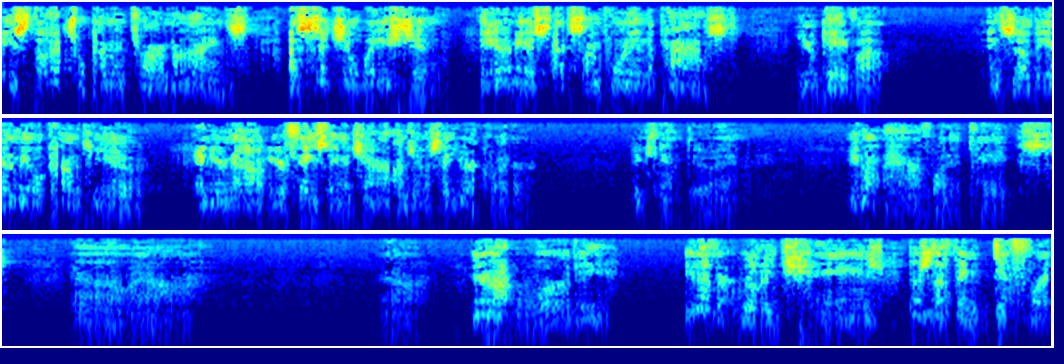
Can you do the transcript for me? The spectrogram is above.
these thoughts will come into our minds. A situation. The enemy has at some point in the past, you gave up. And so the enemy will come to you, and you're now you're facing a challenge, and will say, You're a quitter. You can't do it. You don't have what it takes. Yeah, yeah. yeah. You're not haven't really changed. There's nothing different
